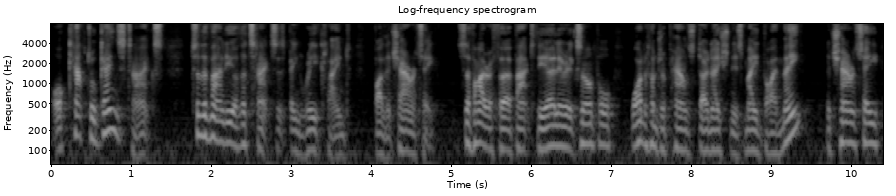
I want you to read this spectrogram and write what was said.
or capital gains tax to the value of the tax that's being reclaimed by the charity. So, if I refer back to the earlier example, £100 donation is made by me, the charity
